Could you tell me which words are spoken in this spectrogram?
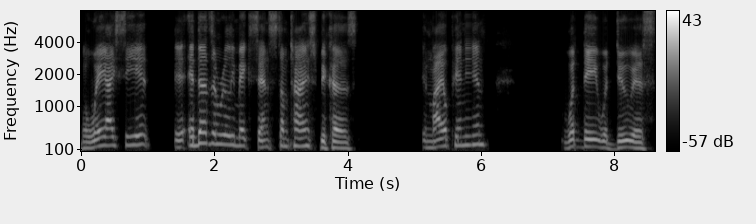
the way I see it, it, it doesn't really make sense sometimes because, in my opinion, what they would do is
